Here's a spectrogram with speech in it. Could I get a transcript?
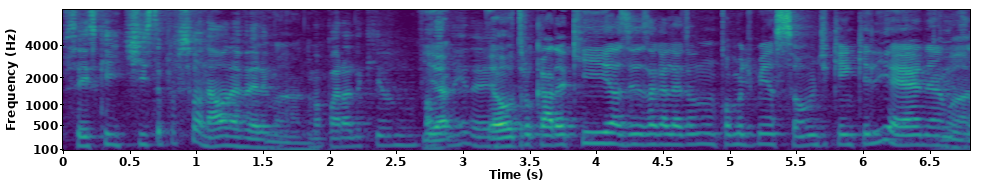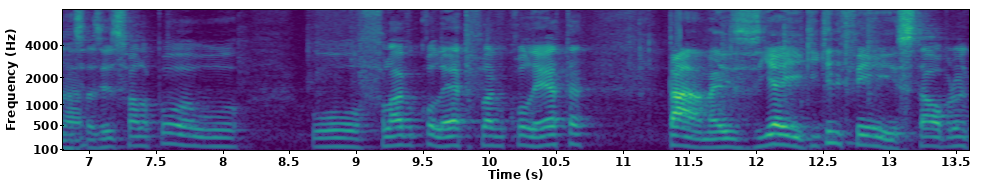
ser skatista profissional, né, velho? Mano. Uma parada que eu não E faço é, nem ideia. é outro cara que às vezes a galera não toma dimensão de quem que ele é, né, mano? Exato. Você às vezes fala, pô, o, o Flávio Coleta, o Flávio Coleta. Tá, mas e aí, o que, que ele fez? Tal, onde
